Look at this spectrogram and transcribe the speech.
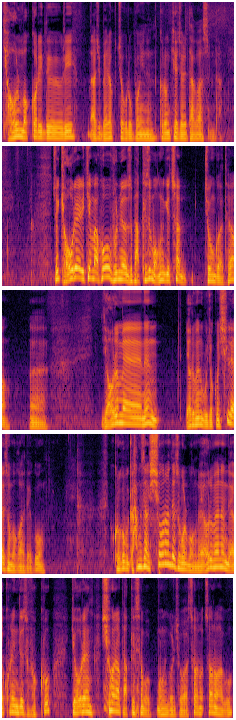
겨울 먹거리들이 아주 매력적으로 보이는 그런 계절이 다가왔습니다. 저 겨울에 이렇게 막 호흡 불면서 밖에서 먹는 게 참 좋은 것 같아요. 예. 여름에는, 여름에는 무조건 실내에서 먹어야 되고, 그러고 보니까 항상 시원한 데서 뭘 먹나요? 여름에는 에어컨 있는 데서 먹고, 겨울엔 시원한 밖에서 먹, 먹는 걸 좋아 선호, 선호하고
